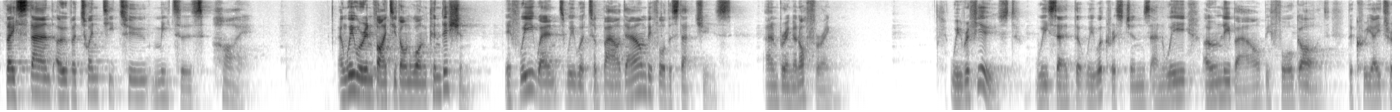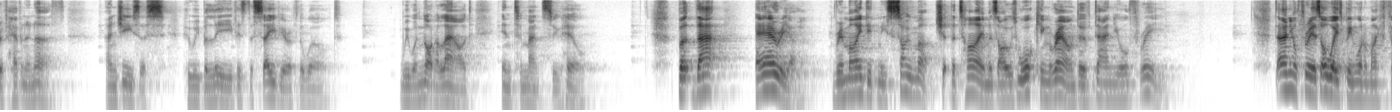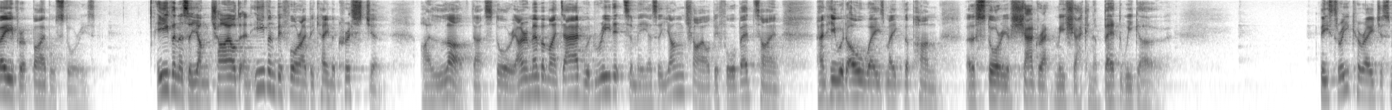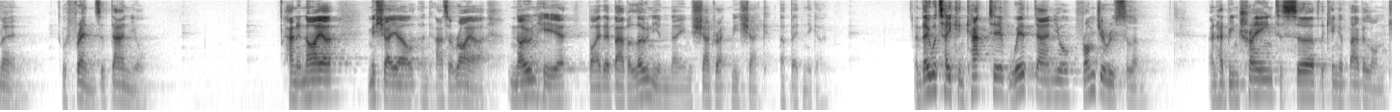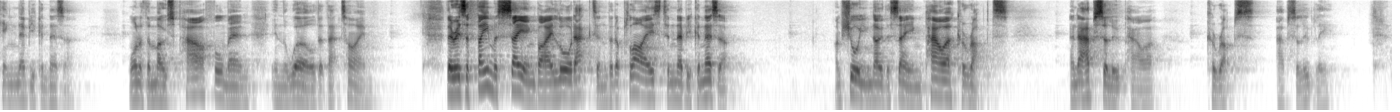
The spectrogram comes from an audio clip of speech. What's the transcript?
They stand over 22 meters high. And we were invited on one condition. If we went, we were to bow down before the statues and bring an offering. We refused. We said that we were Christians and we only bow before God, the creator of heaven and earth, and Jesus, who we believe is the Saviour of the world. We were not allowed into Mansu Hill. But that area reminded me so much at the time as I was walking around of Daniel 3. Daniel 3 has always been one of my favourite Bible stories. Even as a young child and even before I became a Christian, I loved that story. I remember my dad would read it to me as a young child before bedtime, and he would always make the pun, uh, the story of Shadrach, Meshach, and Abednego. These three courageous men were friends of Daniel. Hananiah, Mishael, and Azariah, known here by their Babylonian names Shadrach, Meshach, Abednego. And they were taken captive with Daniel from Jerusalem and had been trained to serve the king of Babylon, King Nebuchadnezzar, one of the most powerful men in the world at that time. There is a famous saying by Lord Acton that applies to Nebuchadnezzar. I'm sure you know the saying power corrupts, and absolute power corrupts absolutely.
